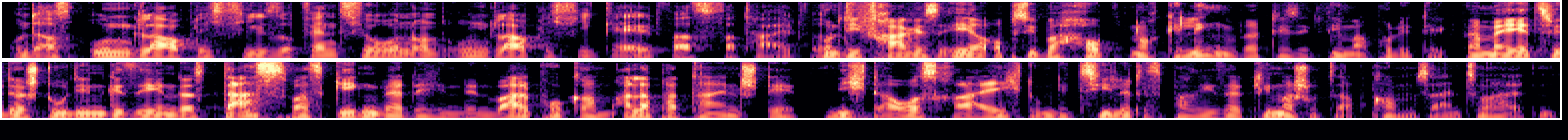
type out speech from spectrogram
und aus unglaublich viel Subventionen und unglaublich viel Geld, was verteilt wird. Und die Frage ist eher, ob sie überhaupt noch gelingen wird, diese Klimapolitik. Wir haben ja jetzt wieder Studien gesehen, dass das, was gegenwärtig in den Wahlprogrammen aller Parteien steht, nicht ausreicht, um die Ziele des Pariser Klimaschutzabkommens einzuhalten.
